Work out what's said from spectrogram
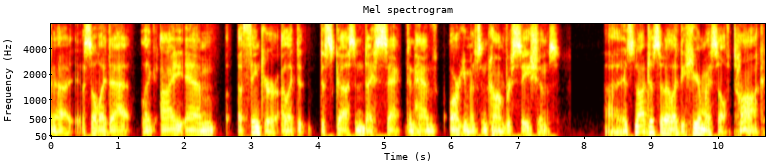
uh, stuff like that. Like, I am a thinker. I like to discuss and dissect and have arguments and conversations. Uh, it's not just that I like to hear myself talk,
